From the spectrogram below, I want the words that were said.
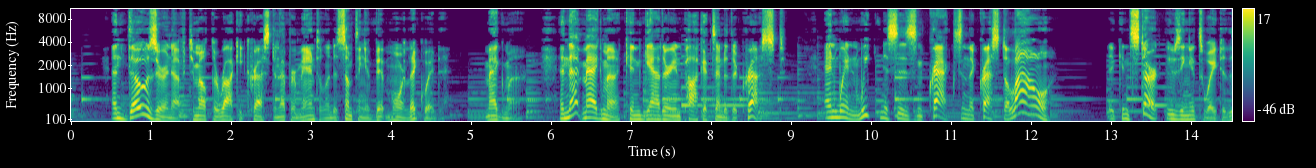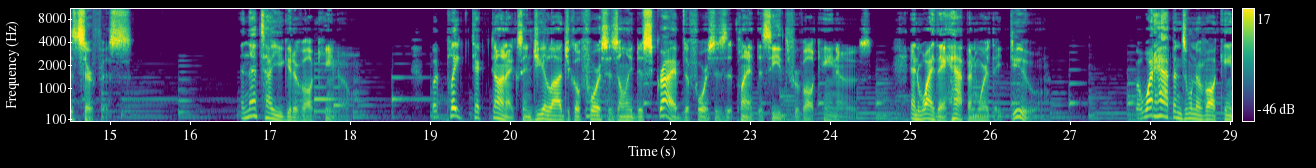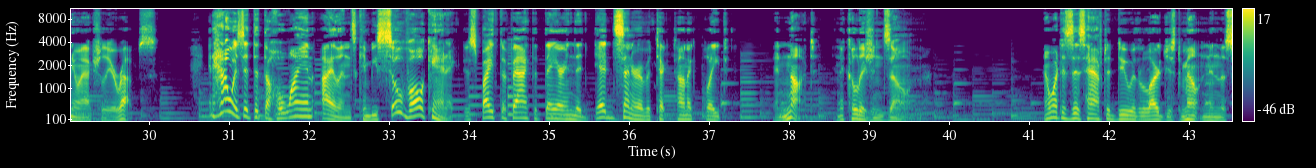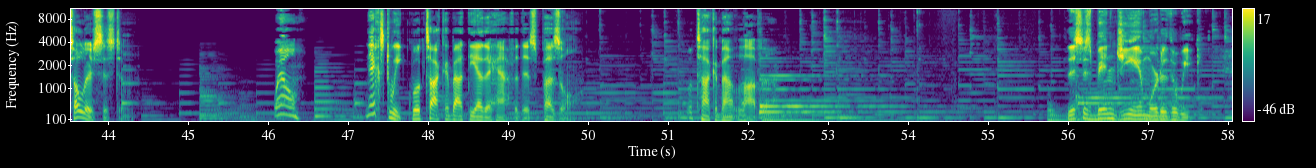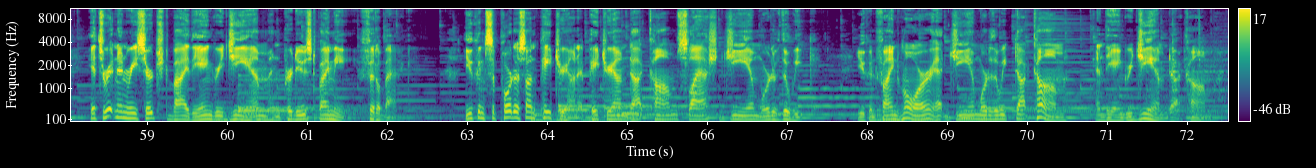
and those are enough to melt the rocky crust and upper mantle into something a bit more liquid magma. And that magma can gather in pockets under the crust. And when weaknesses and cracks in the crust allow, it can start oozing its way to the surface. And that's how you get a volcano. But plate tectonics and geological forces only describe the forces that plant the seeds for volcanoes, and why they happen where they do. But what happens when a volcano actually erupts? And how is it that the Hawaiian Islands can be so volcanic despite the fact that they are in the dead center of a tectonic plate and not in a collision zone? And what does this have to do with the largest mountain in the solar system? Well, next week we'll talk about the other half of this puzzle. We'll talk about lava. This has been GM Word of the Week. It's written and researched by the Angry GM and produced by me, Fiddleback. You can support us on Patreon at patreon.com slash gmwordoftheweek. You can find more at gmwordoftheweek.com and theangrygm.com.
